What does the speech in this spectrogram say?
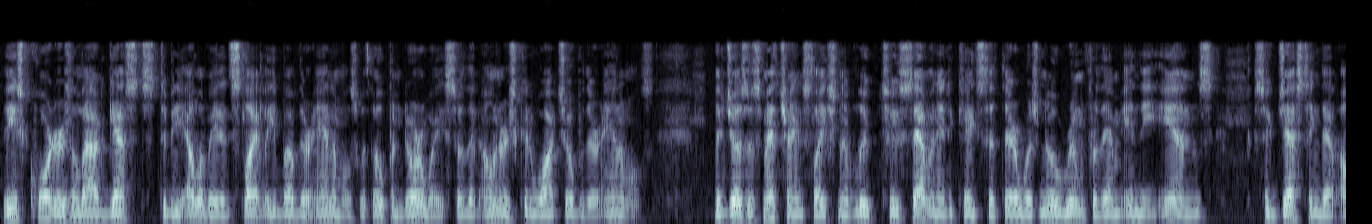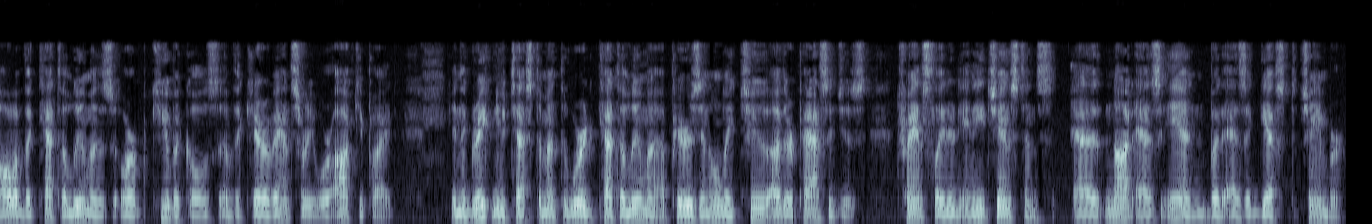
These quarters allowed guests to be elevated slightly above their animals with open doorways so that owners could watch over their animals. The Joseph Smith translation of Luke 2:7 indicates that there was no room for them in the inns, suggesting that all of the katalumas or cubicles of the caravansary were occupied. In the Greek New Testament, the word kataluma appears in only two other passages, translated in each instance as, not as inn, but as a guest chamber,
